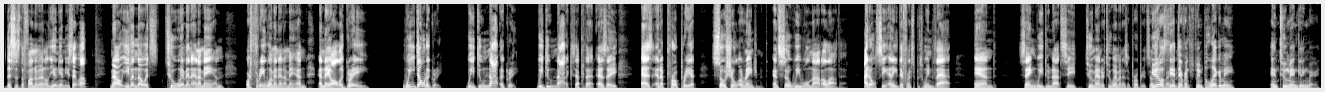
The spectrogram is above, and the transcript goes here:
this is the fundamental union. You say, well, no, even though it's two women and a man, or three women and a man, and they all agree, we don't agree. We do not agree. We do not accept that as a as an appropriate social arrangement. And so we will not allow that. I don't see any difference between that and saying we do not see two men or two women as appropriate social you don't see a difference between polygamy and two men getting married.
